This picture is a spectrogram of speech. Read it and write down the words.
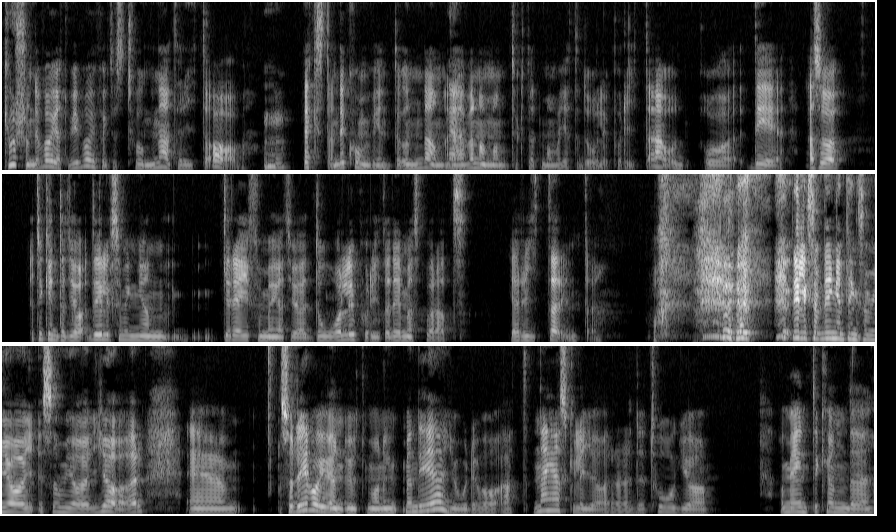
kursen det var ju att vi var ju faktiskt tvungna att rita av Mm. växten. Det kom vi inte undan, Nej. även om man tyckte att man var jättedålig på att rita. Och, och det, alltså, jag tycker inte att jag, det är liksom ingen grej för mig att jag är dålig på att rita. Det är mest bara att jag ritar inte. det är liksom, det är ingenting som jag, som jag gör. Så det var ju en utmaning. Men det jag gjorde var att när jag skulle göra det, då tog jag, om jag inte kunde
